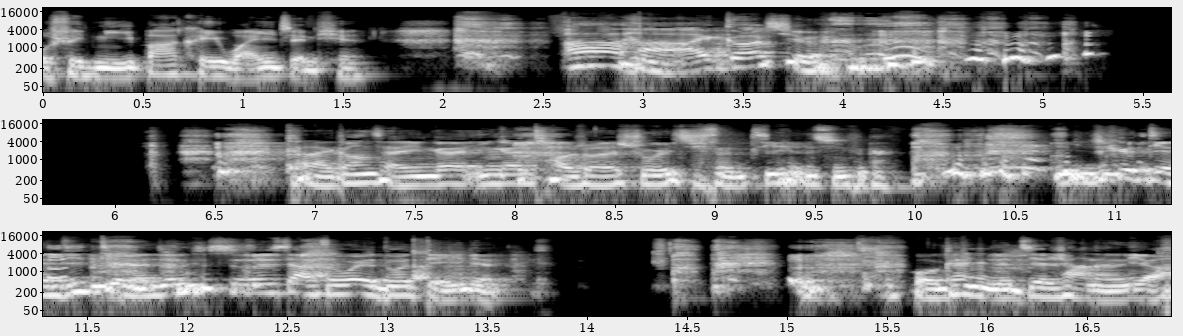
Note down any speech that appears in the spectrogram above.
我说泥巴可以玩一整天。啊，I got you。刚才应该应该跳出来说一句的建议呢。你这个点击点的真的是，那下次我也多点一点。我看你的接茬能力啊，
